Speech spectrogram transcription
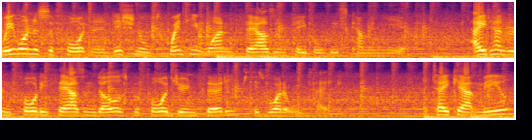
We want to support an additional 21,000 people this coming year. $840,000 before June 30 is what it will take. A takeout meal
